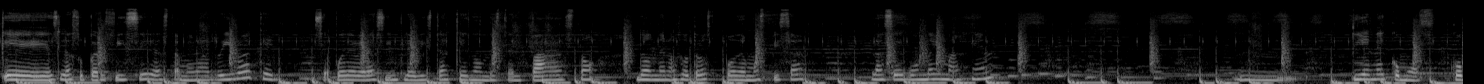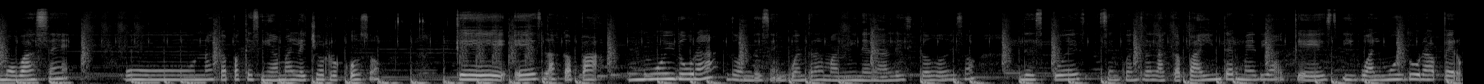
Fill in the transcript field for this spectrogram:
que es la superficie hasta menos arriba, que se puede ver a simple vista que es donde está el pasto, donde nosotros podemos pisar. La segunda imagen mmm, tiene como, como base una capa que se llama lecho rocoso, que es la capa muy dura donde se encuentran más minerales y todo eso. Después se encuentra la capa intermedia que es igual muy dura pero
